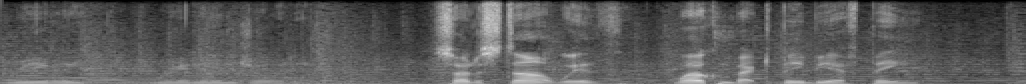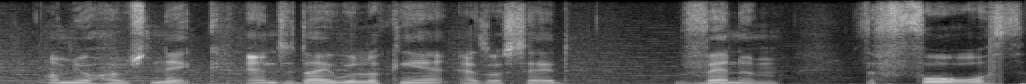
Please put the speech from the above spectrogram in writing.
really, really enjoyed it. So, to start with, welcome back to BBFB. I'm your host Nick, and today we're looking at, as I said, Venom, the fourth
